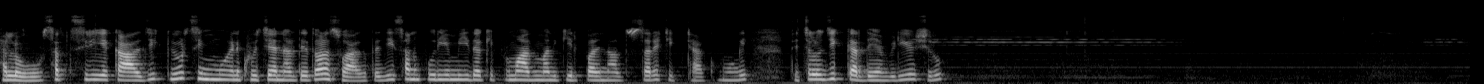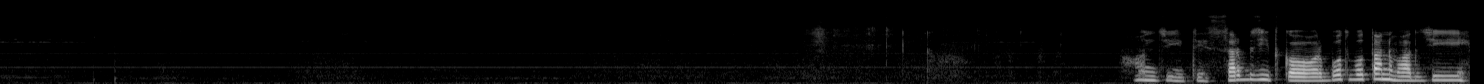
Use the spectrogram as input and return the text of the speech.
ਹੈਲੋ, ਸਤਿ ਸ੍ਰੀ ਅਕਾਲ ਜੀ। Cute Simmu and Khush channel ਤੇ ਤੁਹਾਡਾ ਸਵਾਗਤ ਹੈ ਜੀ। ਸਾਨੂੰ ਪੂਰੀ ਉਮੀਦ ਹੈ ਕਿ ਪ੍ਰਮਾਤਮਾ ਦੀ ਕਿਰਪਾ ਦੇ ਨਾਲ ਤੁਸੀਂ ਸਾਰੇ ਠੀਕ ਠਾਕ ਹੋਵੋਗੇ। ਤੇ ਚਲੋ ਜੀ, ਕਰਦੇ ਹਾਂ ਵੀਡੀਓ ਸ਼ੁਰੂ। ਹਾਂਜੀ, ਤੇ ਸਰਬਜੀਤ ਕੌਰ ਬਹੁਤ ਬਹੁਤ ਧੰਨਵਾਦ ਜੀ।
